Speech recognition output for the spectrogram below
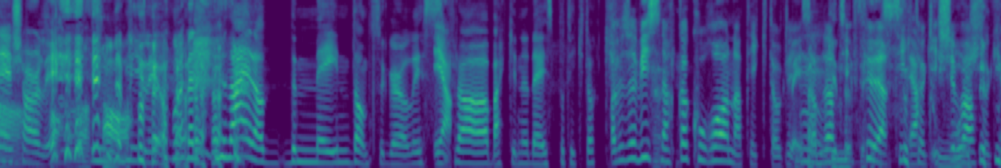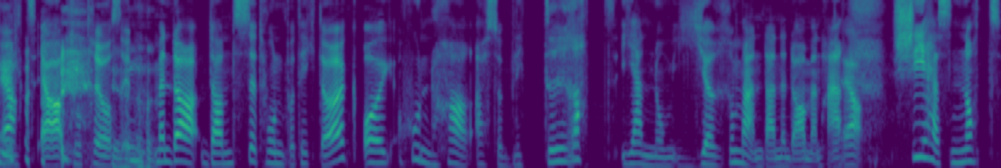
det er Charlie. Ah, Men hun er en av the main dansegirlies Ja. fra back in the days på TikTok. Altså, vi snakker korona-TikTok, liksom. Da, ti- før. TikTok Ja, ikke var så kult. Ja, to-tre år siden. Men da danset hun på TikTok, og hun har altså blitt dratt gjennom gjørmen, denne damen her. She has not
